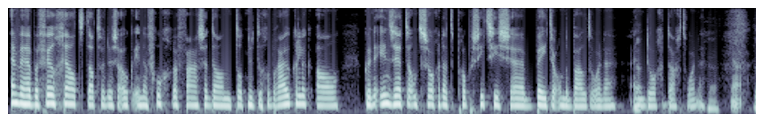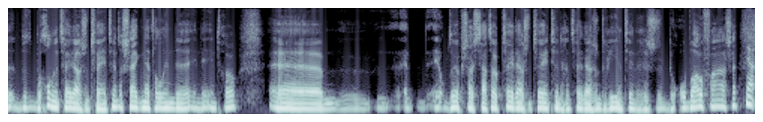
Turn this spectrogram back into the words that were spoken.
En we hebben veel geld dat we dus ook in een vroegere fase dan tot nu toe gebruikelijk al kunnen inzetten om te zorgen dat de proposities uh, beter onderbouwd worden en ja. doorgedacht worden. Ja. ja. Het begon in 2022, zei ik net al in de, in de intro. Uh, op de website staat ook 2022 en 2023 is de opbouwfase. Ja.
